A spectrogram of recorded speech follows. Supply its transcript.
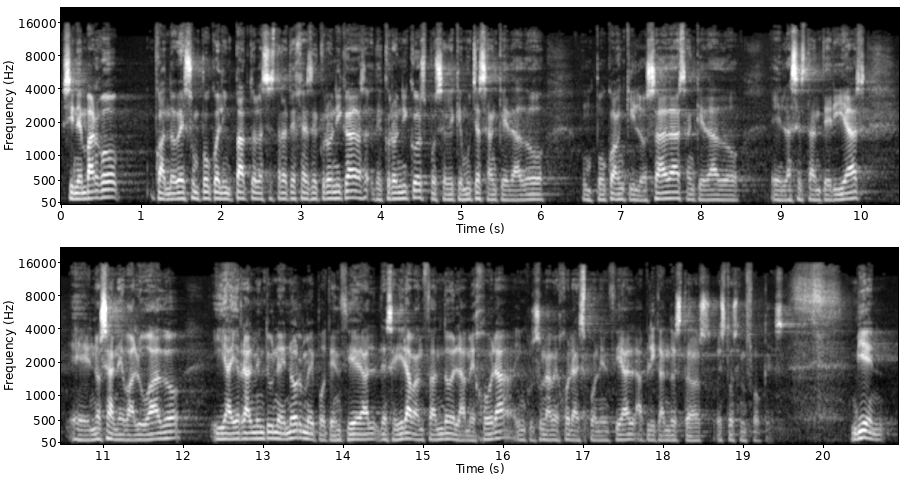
Sin embargo, cuando ves un poco el impacto de las estrategias de, crónicas, de crónicos, pues se ve que muchas han quedado un poco anquilosadas, han quedado en las estanterías, eh, no se han evaluado y hay realmente un enorme potencial de seguir avanzando en la mejora, incluso una mejora exponencial aplicando estos, estos enfoques. Bien,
